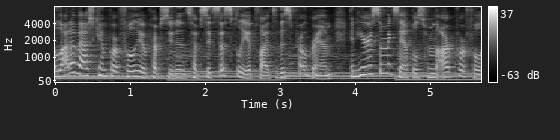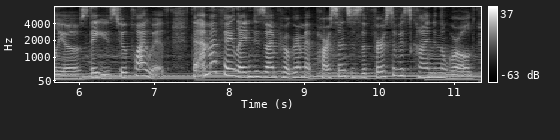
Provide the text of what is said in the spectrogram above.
A lot of Ashcan portfolio prep students have successfully applied to this program, and here are some examples from the art portfolios they used to apply with. The MFA Lighting Design program at Parsons is the first of its kind in the world,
